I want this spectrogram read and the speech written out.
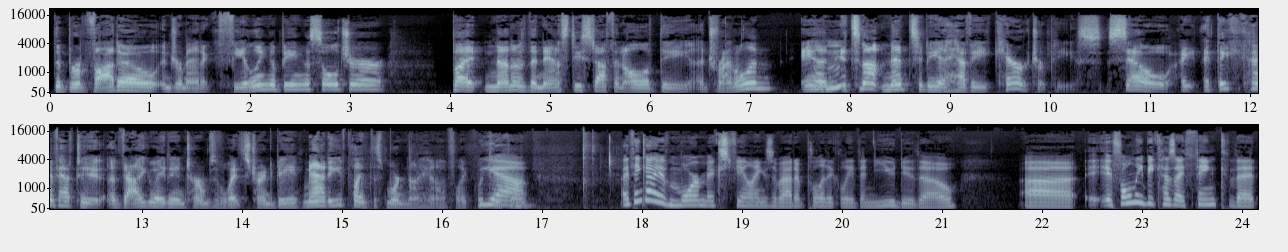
the bravado and dramatic feeling of being a soldier, but none of the nasty stuff and all of the adrenaline. And Mm-hmm. it's not meant to be a heavy character piece. So I, I think you kind of have to evaluate it in terms of what it's trying to be. Maddie, you've played this more than I have. Like, what Yeah. do you think? I think I have more mixed feelings about it politically than you do, though. Uh, if only because I think that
